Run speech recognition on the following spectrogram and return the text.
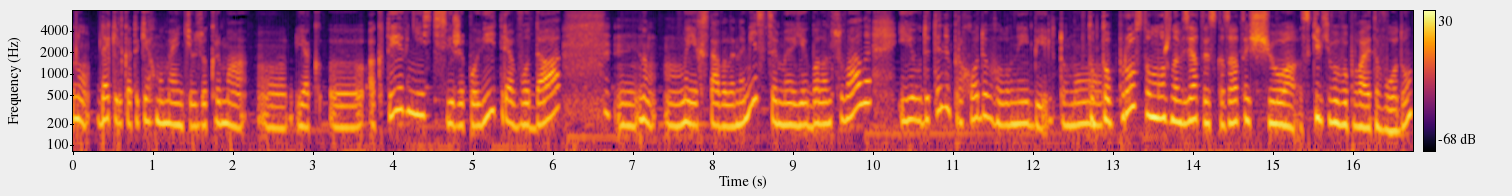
ну, декілька таких моментів, зокрема, як е, активність, свіже повітря, вода. Ну, Ми їх ставили на місце, ми їх балансували, і у дитини проходив головний біль. Тому тобто, просто можна взяти і сказати, що скільки ви випиваєте воду,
